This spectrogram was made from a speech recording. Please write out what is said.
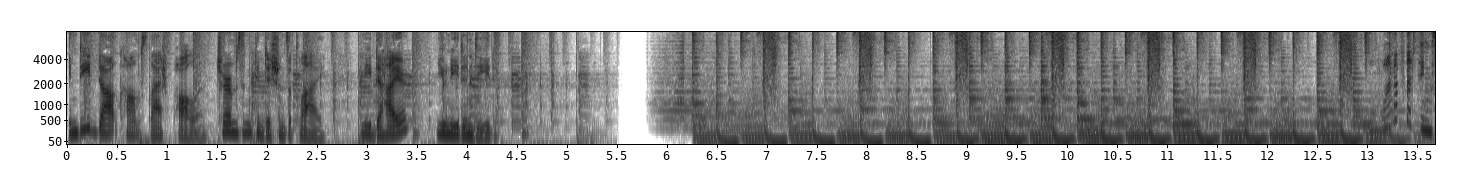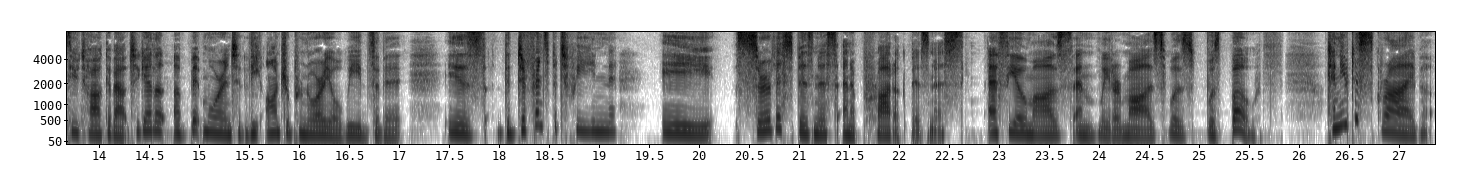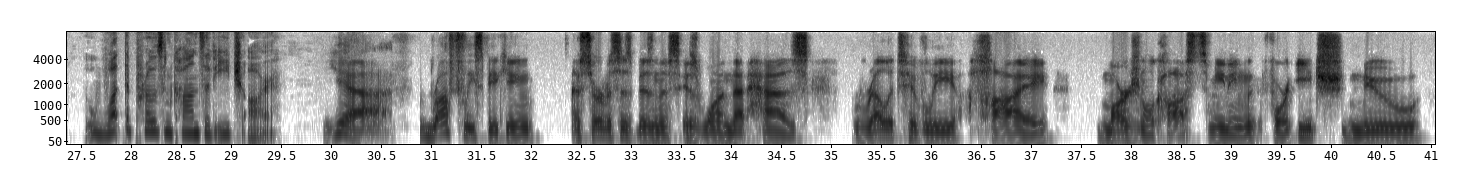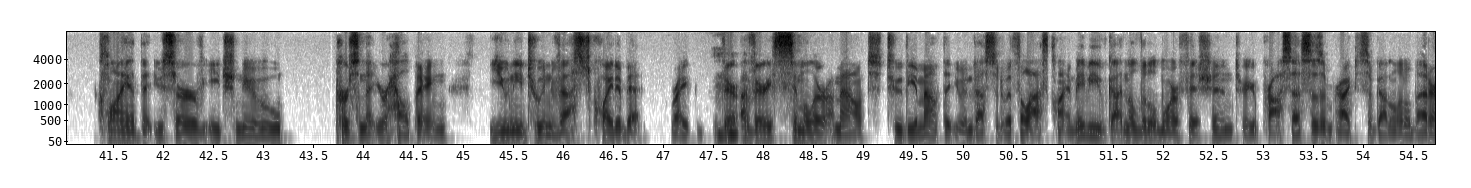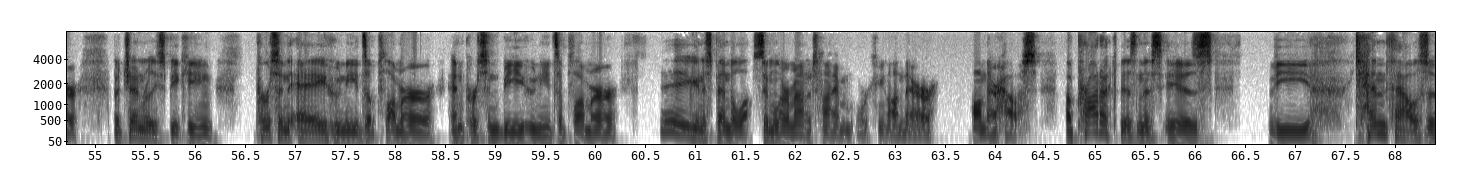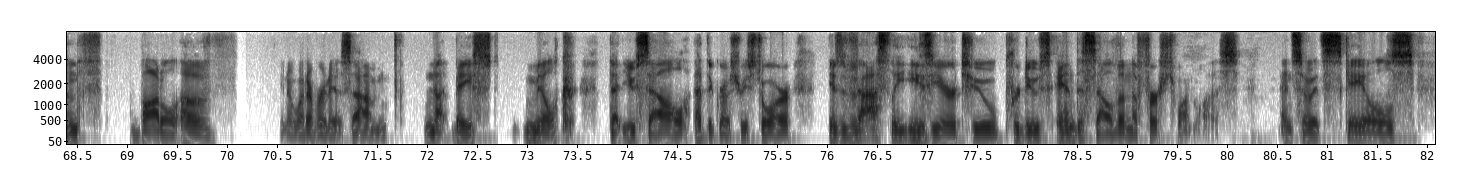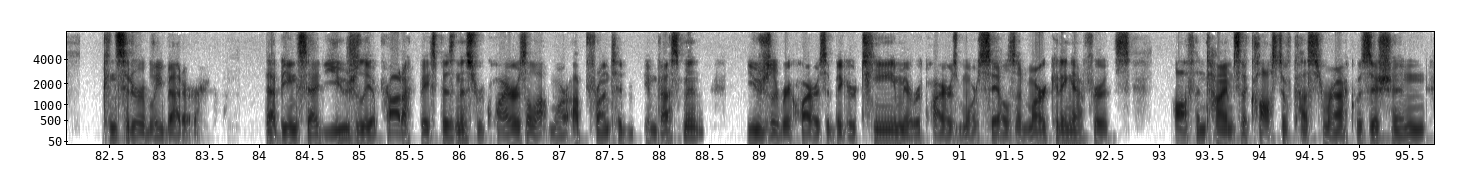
Indeed.com slash Paula. Terms and conditions apply. Need to hire? You need Indeed. One of the things you talk about to get a, a bit more into the entrepreneurial weeds of it is the difference between a service business and a product business. SEO Moz and later Moz was was both. Can you describe what the pros and cons of each are? Yeah. Roughly speaking, a services business is one that has relatively high marginal costs, meaning for each new client that you serve, each new person that you're helping, you need to invest quite a bit, right? Mm-hmm. a very similar amount to the amount that you invested with the last client. Maybe you've gotten a little more efficient or your processes and practice have gotten a little better. But generally speaking, person A who needs a plumber and person B who needs a plumber, eh, you're going to spend a lot, similar amount of time working on their on their house. A product business is the ten thousandth bottle of you know whatever it is um, nut based milk that you sell at the grocery store is vastly easier to produce and to sell than the first one was. And so it scales considerably better. That being said, usually a product based business requires a lot more upfront investment, usually requires a bigger team, it requires more sales and marketing efforts. Oftentimes, the cost of customer acquisition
